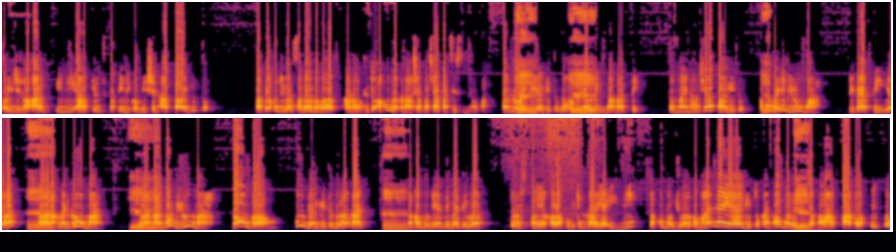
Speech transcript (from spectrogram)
original art ini artin seperti ini commission apa gitu. Tapi aku juga sadar bahwa karena waktu itu aku nggak kenal siapa-siapa sih sebenarnya I have no Iya, idea gitu. Gue nggak Iya, punya iya. link nggak ngerti. Mau main sama siapa gitu. Aku Iya. mainnya di rumah di Pepi ya kan anak main ke rumah. Iya, pulang iya. kantor di rumah nongkrong. Udah gitu doang kan. Ah, Nah kemudian tiba-tiba terus oh ya kalau aku bikin karya ini aku mau jual ke mana ya? gitu kan. Oh mulai Iya. diajak ngelapak waktu itu.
